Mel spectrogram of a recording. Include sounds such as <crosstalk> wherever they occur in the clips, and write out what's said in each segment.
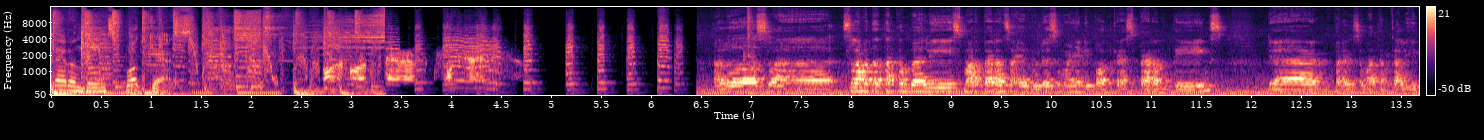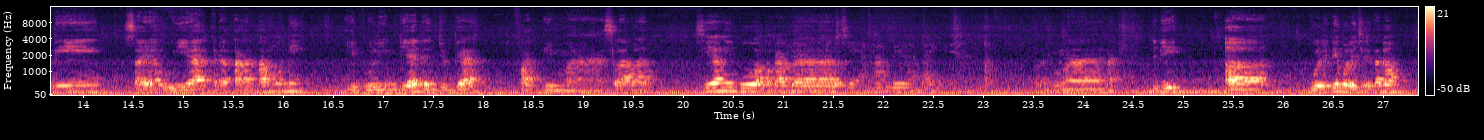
Parenting's Podcast. Halo, sel- selamat datang kembali Smart Parent saya Bunda semuanya di podcast Parentings dan pada kesempatan kali ini saya Uya kedatangan tamu nih Ibu Lindia dan juga Fatima. Selamat siang Ibu, apa kabar? Ya, alhamdulillah baik. Fatima. Nah, jadi eh, Bu Lindia boleh cerita dong.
